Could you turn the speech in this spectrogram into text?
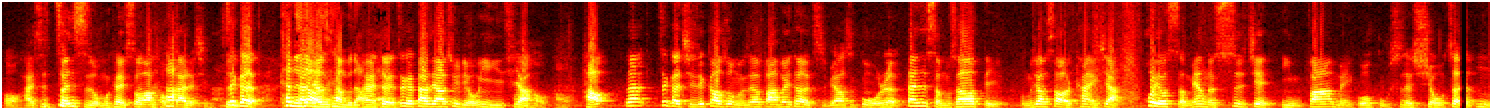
哦，还是真实？我们可以收到口袋的钱？这个看得到还是看不到？哎，对，这个大家要去留意一下哦。好，好，那这个其实告诉我们，这个巴菲特的指标是过热，但是什么时候要跌，我们就要稍微看一下，会有什么样的事件引发美国股市的修正。嗯，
